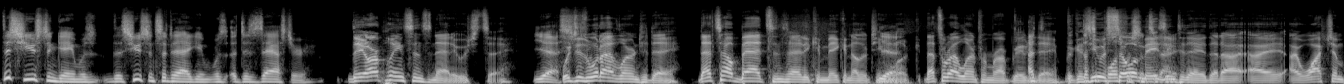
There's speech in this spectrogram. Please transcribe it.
This Houston game was this Houston Cincinnati game was a disaster. They are playing Cincinnati, we should say. Yes, Which is what I've learned today. That's how bad Cincinnati can make another team Yeah. look. That's what I learned from Rob Gray today because he was so amazing today that I, I I watched him.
